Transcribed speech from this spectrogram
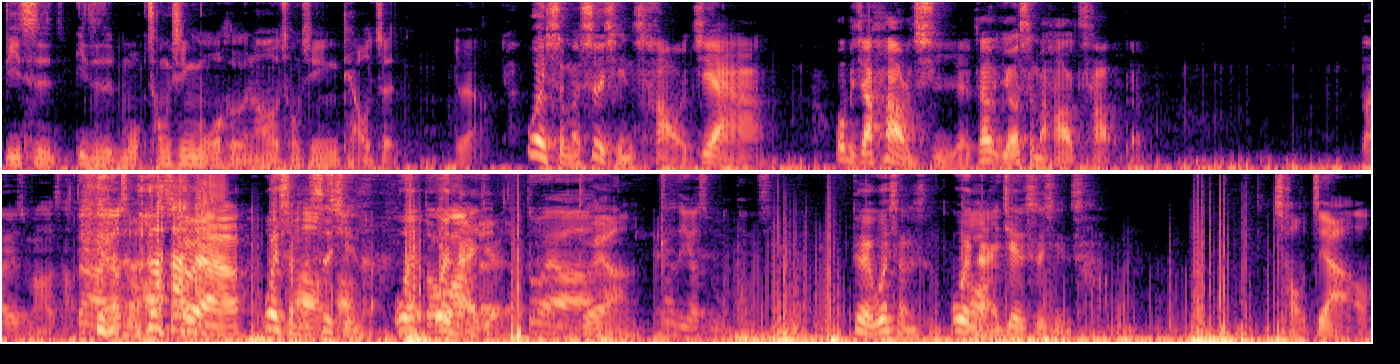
彼此一直磨重新磨合，然后重新调整。对啊，为什么事情吵架？我比较好奇耶，这有什么好吵的？有什么好吵？对啊，有什么好吵？对啊，为什么事情？为为哪一件？对啊，对啊，到底有什么东西？对，为什么为哪一件事情吵？吵架哦。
